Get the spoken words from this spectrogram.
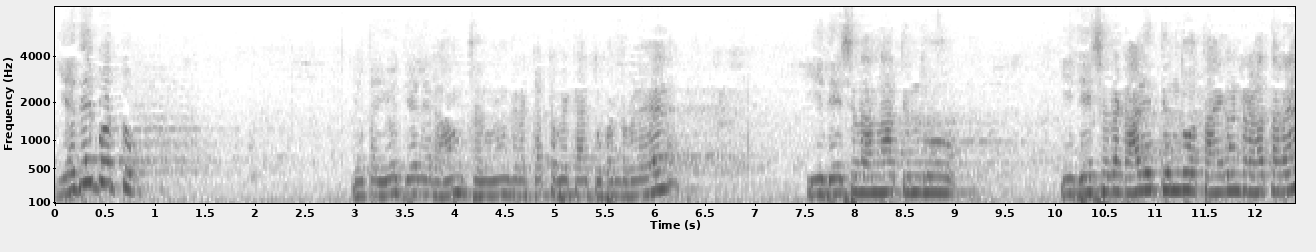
ಎದೆ ಕೊಟ್ಟು ಇವತ್ತು ಅಯೋಧ್ಯೆಯಲ್ಲಿ ರಾಮಚಂದ್ರ ಮಂದಿರ ಕಟ್ಟಬೇಕಾಯ್ತು ಬಂಧುಗಳೇ. ಈ ದೇಶದ ಅನ್ನ ತಿಂದು, ಈ ದೇಶದ ಗಾಳಿ ತಿಂದು ತಾಯ್ಗಂಡ್ರು ಹೇಳ್ತಾರೆ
